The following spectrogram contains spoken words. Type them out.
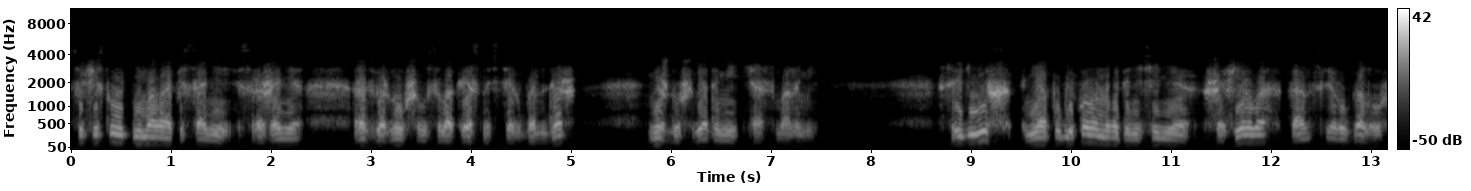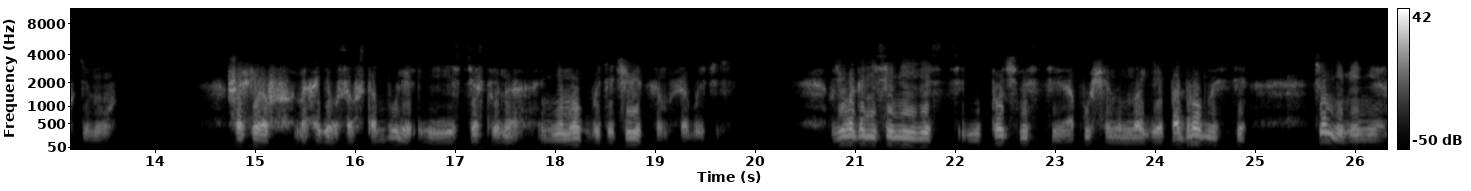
Существует немало описаний сражения, развернувшегося в окрестностях Бендер между шведами и османами. Среди них неопубликованное донесение Шафирова канцлеру Головкину. Шафиров находился в Стамбуле и, естественно, не мог быть очевидцем событий. В его донесении есть неточности, опущены многие подробности, тем не менее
